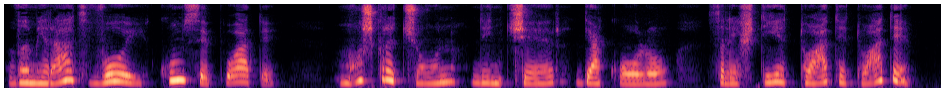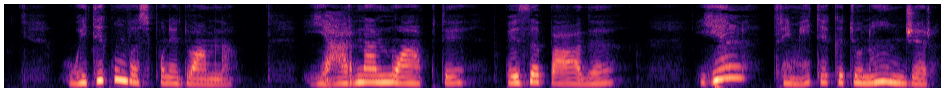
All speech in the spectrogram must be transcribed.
vă mirați voi cum se poate. Moș Crăciun din cer de acolo să le știe toate, toate? Uite cum vă spune doamna, iarna noapte, pe zăpadă, el trimite câte un înger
